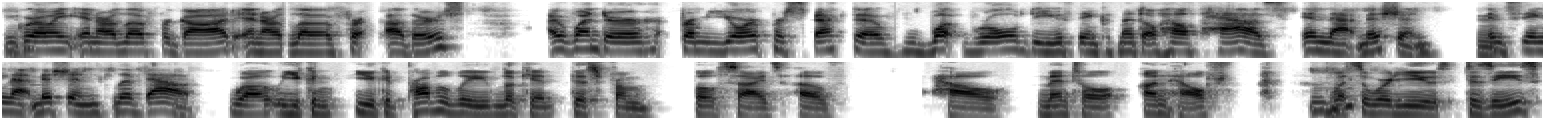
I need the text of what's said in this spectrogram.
and mm-hmm. growing in our love for God and our love for others. I wonder, from your perspective, what role do you think mental health has in that mission, mm. in seeing that mission lived out? Well, you can you could probably look at this from both sides of how mental unhealth. Mm-hmm. What's the word you use? Disease,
